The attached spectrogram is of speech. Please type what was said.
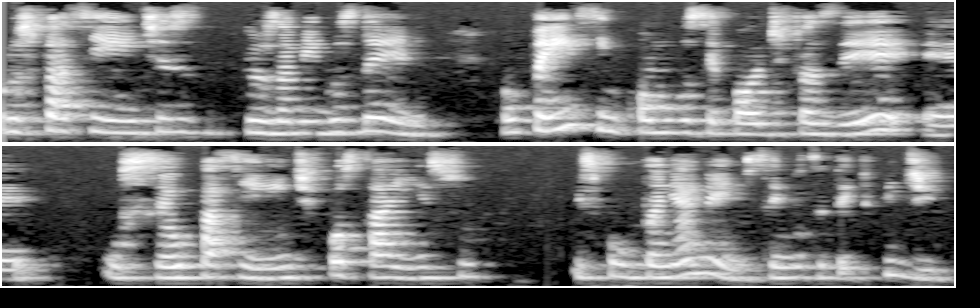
para os pacientes, para os amigos dele. Então pense em como você pode fazer é, o seu paciente postar isso espontaneamente, sem você ter que pedir.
